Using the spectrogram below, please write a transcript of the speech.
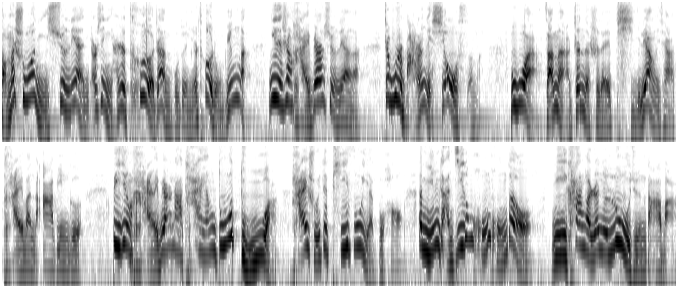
怎么说你训练，而且你还是特战部队，你是特种兵啊，你得上海边训练啊，这不是把人给笑死吗？不过啊，咱们啊真的是得体谅一下台湾的阿兵哥，毕竟海边那太阳多毒啊，海水对皮肤也不好，那敏感肌都红红的哦。你看看人家陆军打靶，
